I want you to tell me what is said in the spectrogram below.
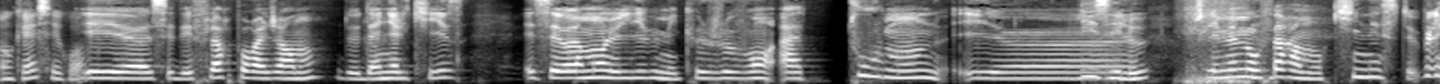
Ok, c'est quoi? Et euh, c'est Des fleurs pour Algernon de Daniel Keyes. Et c'est vraiment le livre mais que je vends à tout le monde. Et euh, Lisez-le. Je l'ai même offert à mon kiné, s'il te plaît.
